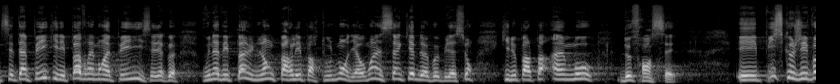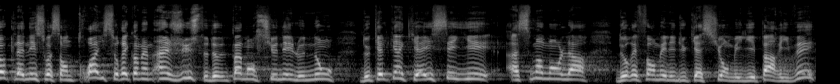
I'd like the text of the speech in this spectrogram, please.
C'est un pays qui n'est pas vraiment un pays. C'est-à-dire que vous n'avez pas une langue parlée par tout le monde. Il y a au moins un cinquième de la population qui ne parle pas un mot de français. Et puisque j'évoque l'année 63, il serait quand même injuste de ne pas mentionner le nom de quelqu'un qui a essayé à ce moment-là de réformer l'éducation, mais il n'y est pas arrivé,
